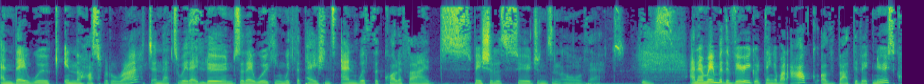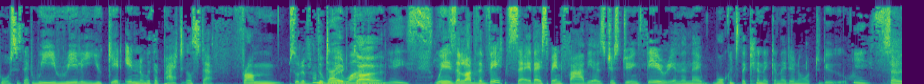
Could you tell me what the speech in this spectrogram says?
and they work in the hospital, right? And that's where they learn. So they're working with the patients and with the qualified specialist surgeons and all of that. Yes. And I remember the very good thing about our about the vet nurse course is that we really you get in with the practical stuff from sort of From the day word one. go. Yes. Whereas a lot of the vets say they spend five years just doing theory and then they walk into the clinic and they don't know what to do. Yes. So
